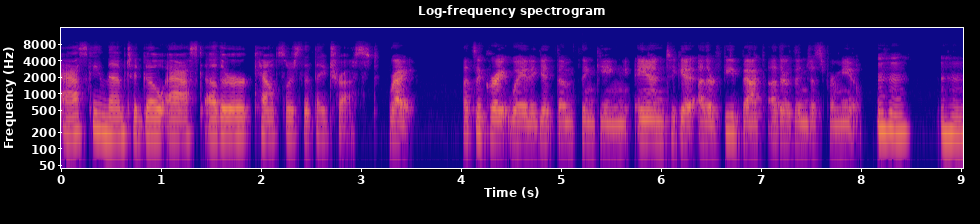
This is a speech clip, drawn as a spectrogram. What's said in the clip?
asking them to go ask other counselors that they trust. Right. That's a great way to get them thinking and to get other feedback other than just from you. hmm hmm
